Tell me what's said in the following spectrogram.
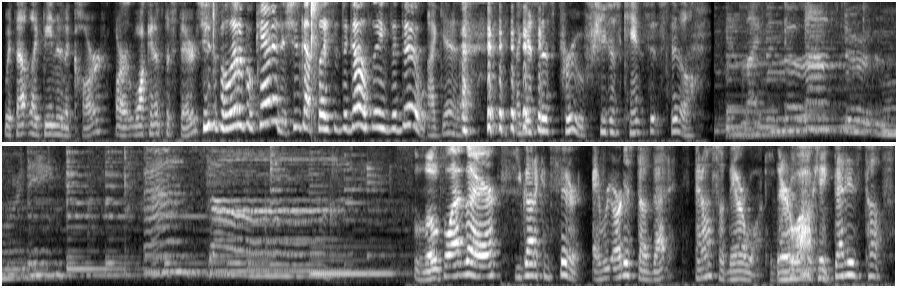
without like being in a car or walking up the stairs. she's a political candidate. She's got places to go, things to do. I guess. I guess that's proof. She just can't sit still. Little flat there. You got to consider every artist does that, and also they are walking. They're walking. That is tough.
